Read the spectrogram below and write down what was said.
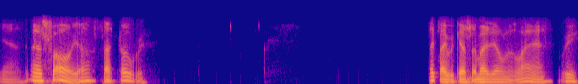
yeah, that's fall, y'all. It's October. Looks like we got somebody on the line. We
